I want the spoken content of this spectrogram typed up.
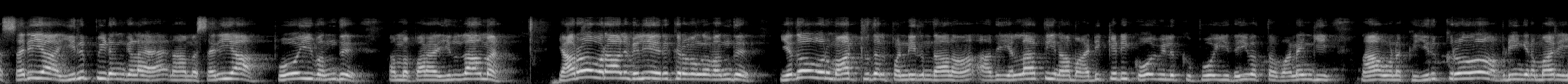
சரியாக இருப்பிடங்களை நாம் சரியாக போய் வந்து நம்ம பர இல்லாமல் யாரோ ஒரு ஆள் வெளியே இருக்கிறவங்க வந்து ஏதோ ஒரு மாற்றுதல் பண்ணியிருந்தாலும் அது எல்லாத்தையும் நாம் அடிக்கடி கோவிலுக்கு போய் தெய்வத்தை வணங்கி நான் உனக்கு இருக்கிறோம் அப்படிங்கிற மாதிரி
